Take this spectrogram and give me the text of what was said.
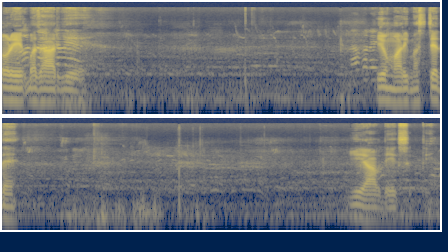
और एक बाज़ार ये है। ये हमारी मस्जिद है। ये आप देख सकते हैं।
